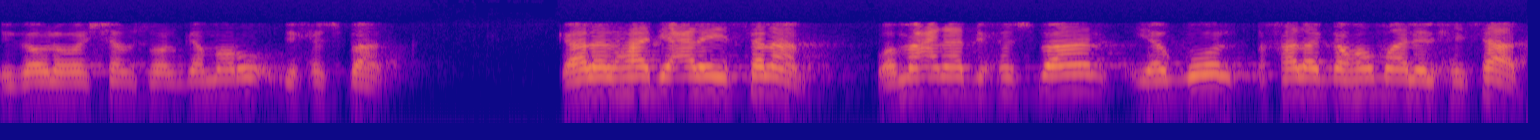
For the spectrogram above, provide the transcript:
بقوله الشمس والقمر بحسبان. قال الهادي عليه السلام ومعنى بحسبان يقول خلقهما للحساب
